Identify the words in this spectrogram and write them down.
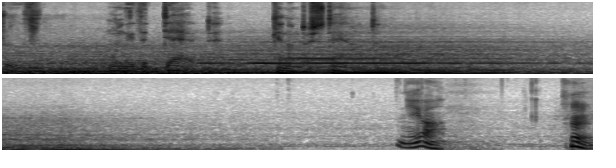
Truth only the dead can understand. Ja. Hm.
